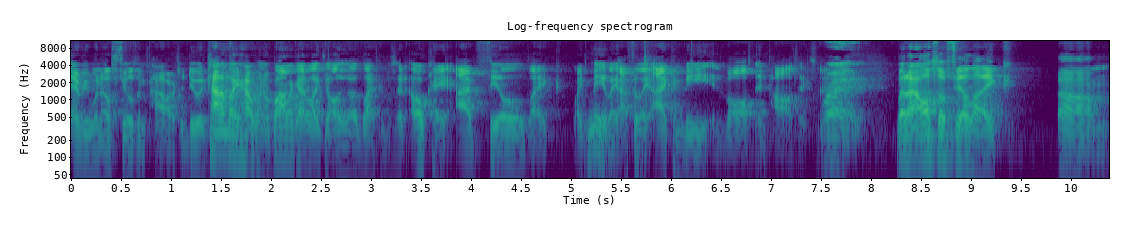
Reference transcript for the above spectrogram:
everyone else feels empowered to do it. Kind of like how when Obama got elected, all these other black people said, okay, I feel like like me, like I feel like I can be involved in politics now. Right. But I also feel like um,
